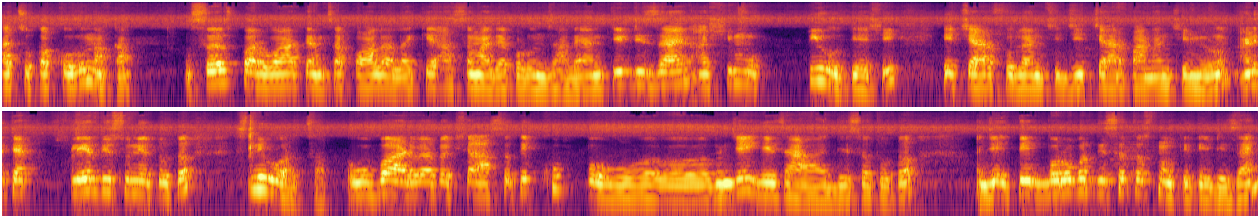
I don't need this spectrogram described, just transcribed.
ह्या चुका करू नका. सहज परवा त्यांचा कॉल आला की असं माझ्याकडून झालंय. आणि ती डिझाईन अशी मोठी होती अशी हे चार फुलांची जी चार पानांची मिळून आणि त्यात क्लिअर दिसून येत होतं स्लीववरचं उभं आडव्यापेक्षा असं ते खूप म्हणजे हे झा दिसत होतं. म्हणजे ते बरोबर दिसतच नव्हती ती डिझाईन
